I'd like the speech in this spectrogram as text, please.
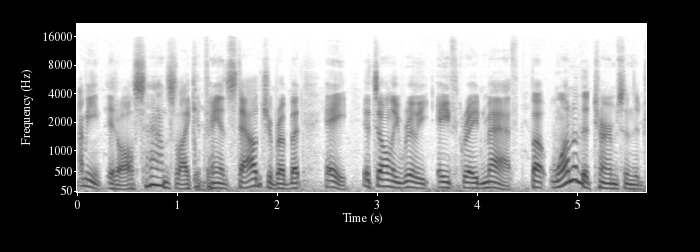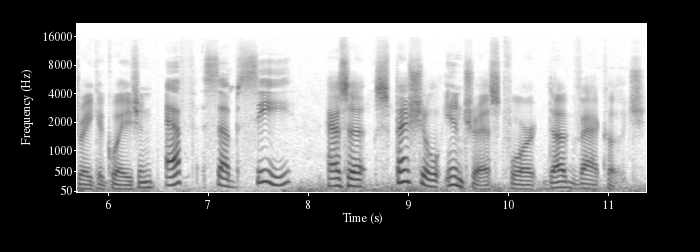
I mean, it all sounds like advanced algebra, but hey, it's only really eighth grade math. But one of the terms in the Drake equation, F sub C, has a special interest for Doug Vakoch.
